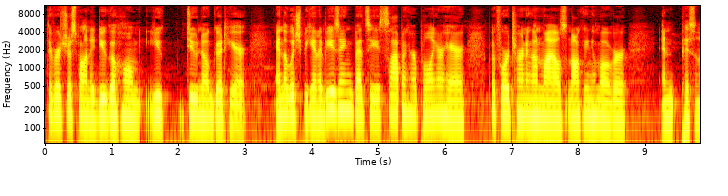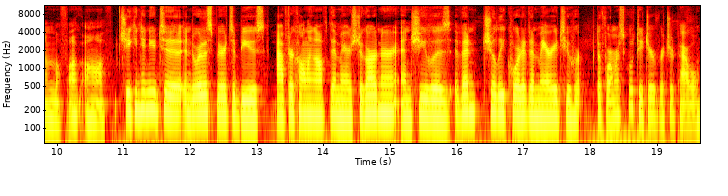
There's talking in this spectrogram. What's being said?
The witch responded, You go home. You do no good here. And the witch began abusing Betsy, slapping her, pulling her hair, before turning on Miles, knocking him over, and pissing him the fuck off. She continued to endure the spirit's abuse after calling off the marriage to Gardner, and she was eventually courted and married to her the former school teacher, Richard Powell.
